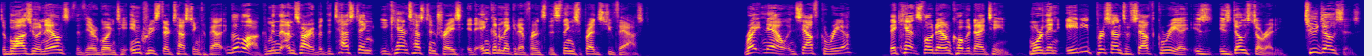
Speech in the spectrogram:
De Blasio announced that they're going to increase their testing capacity. Good luck. I mean, I'm sorry, but the testing, you can't test and trace. It ain't going to make a difference. This thing spreads too fast. Right now in South Korea, they can't slow down COVID 19. More than 80% of South Korea is, is dosed already, two doses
